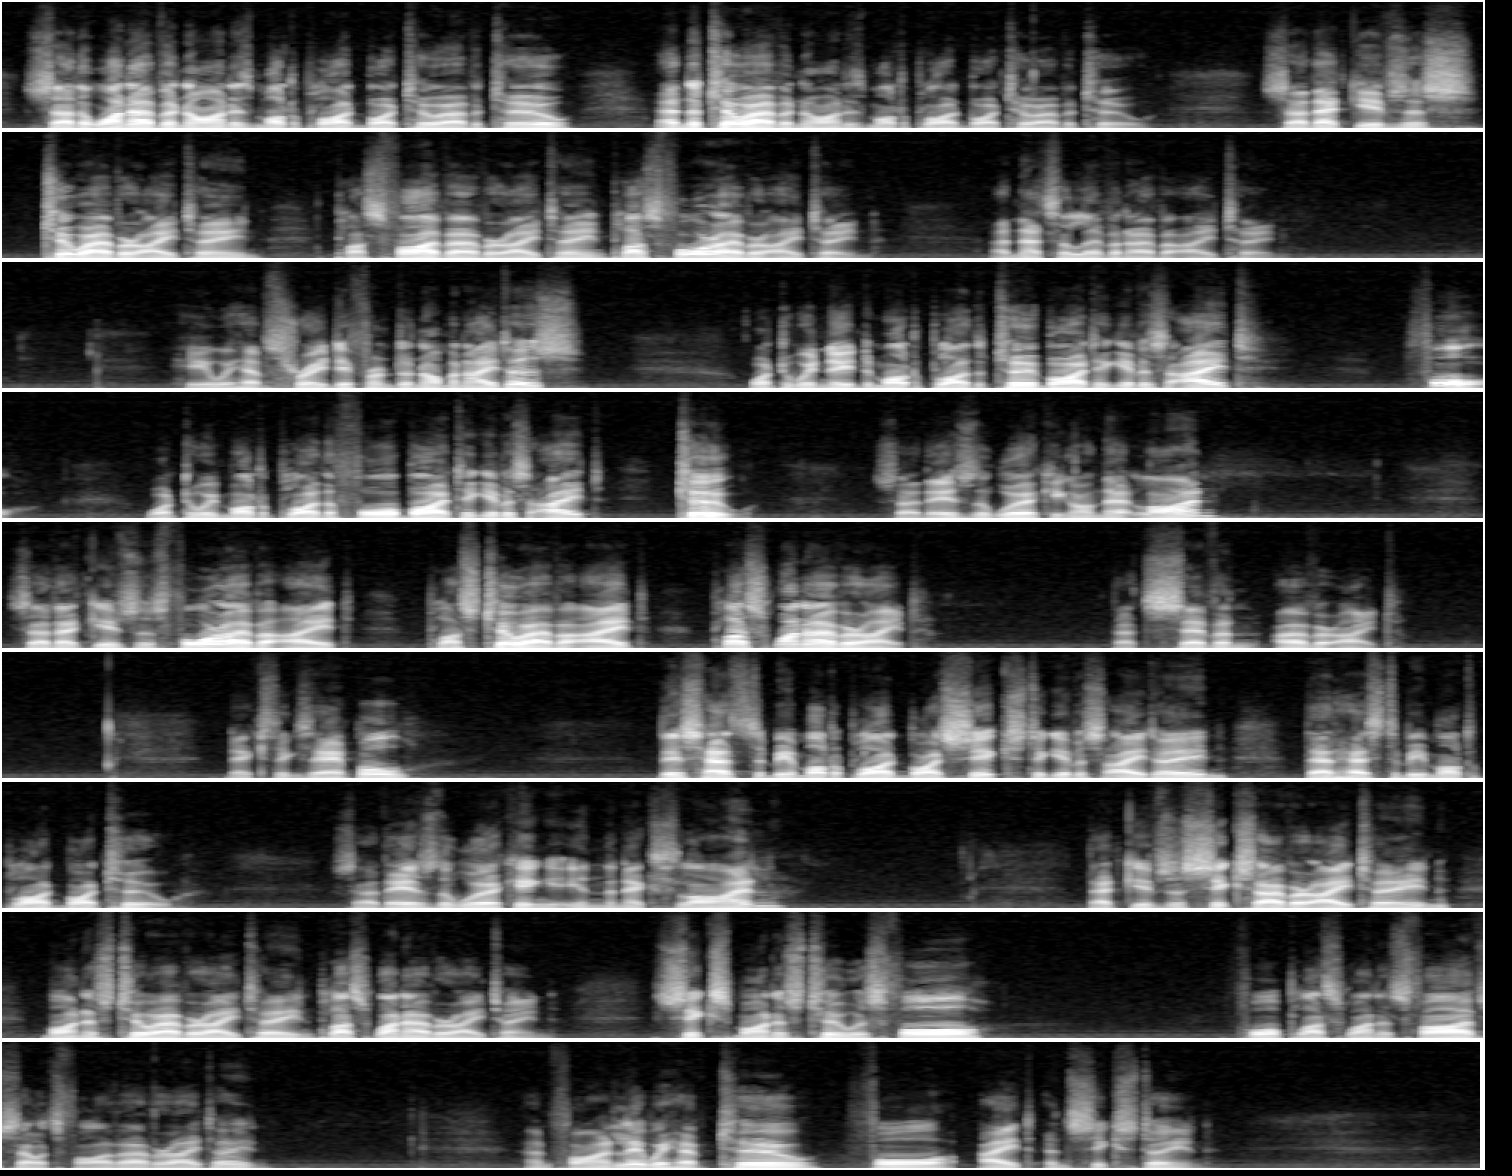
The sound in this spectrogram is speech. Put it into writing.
So the 1 over 9 is multiplied by 2 over 2, and the 2 over 9 is multiplied by 2 over 2. So that gives us 2 over 18 plus 5 over 18 plus 4 over 18. And that's 11 over 18. Here we have three different denominators. What do we need to multiply the 2 by to give us 8? 4. What do we multiply the 4 by to give us 8? 2. So there's the working on that line. So that gives us 4 over 8 plus 2 over 8 plus 1 over 8. That's 7 over 8. Next example. This has to be multiplied by 6 to give us 18. That has to be multiplied by 2. So there's the working in the next line. That gives us 6 over 18 minus 2 over 18 plus 1 over 18. 6 minus 2 is 4. 4 plus 1 is 5, so it's 5 over 18. And finally, we have 2, 4, 8, and 16.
